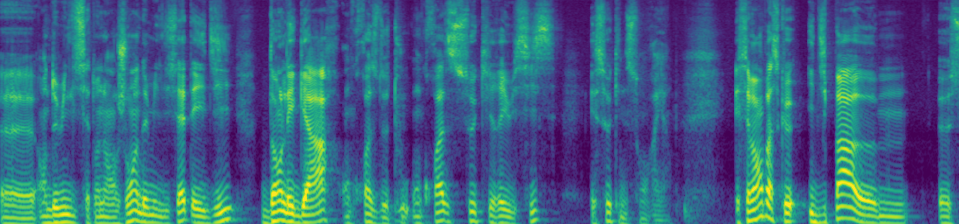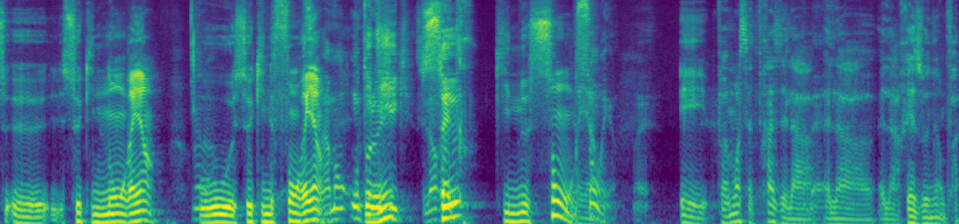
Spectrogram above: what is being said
en 2017. On est en juin 2017 et il dit Dans les gares, on croise de tout. On croise ceux qui réussissent et ceux qui ne sont rien. Et c'est marrant parce qu'il ne dit pas ceux, qui n'ont rien ou ceux qui ne font rien. C'est vraiment ontologique. Il dit ceux qui ne sont rien. Et enfin, moi, cette phrase, elle a, elle a, elle a résonné. Enfin,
